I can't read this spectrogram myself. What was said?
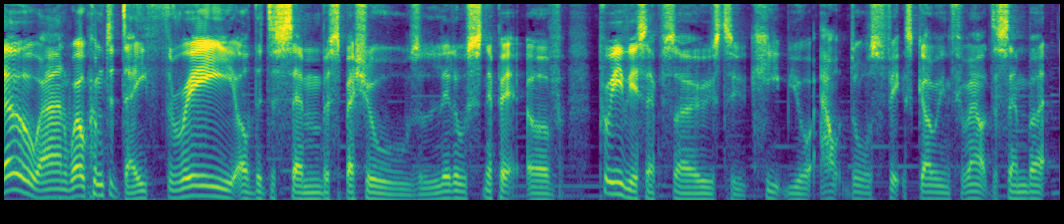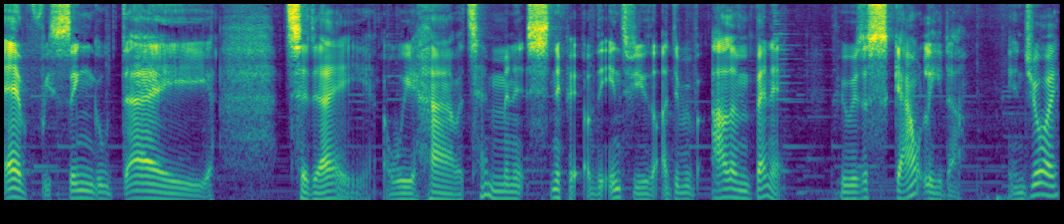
Hello, and welcome to day three of the December specials. A little snippet of previous episodes to keep your outdoors fix going throughout December every single day. Today, we have a 10 minute snippet of the interview that I did with Alan Bennett, who is a scout leader. Enjoy.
